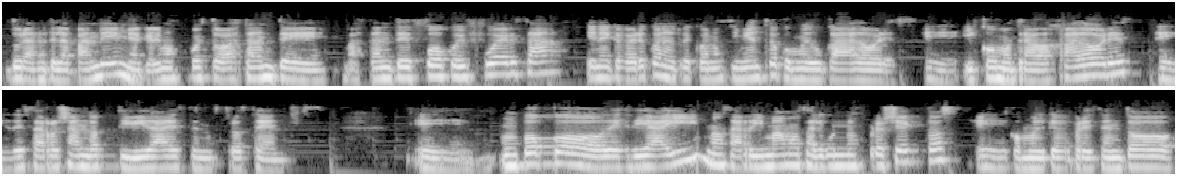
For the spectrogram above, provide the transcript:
durante la pandemia, que le hemos puesto bastante, bastante foco y fuerza, tiene que ver con el reconocimiento como educadores eh, y como trabajadores eh, desarrollando actividades en nuestros centros. Un poco desde ahí nos arrimamos a algunos proyectos, como el que presentó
